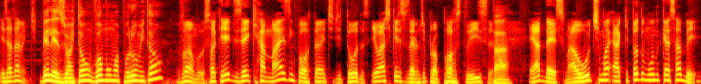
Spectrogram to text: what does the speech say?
Exatamente. Beleza, João. Então vamos uma por uma, então? Vamos. Eu só queria dizer que a mais importante de todas, eu acho que eles fizeram de propósito isso. Tá é a décima. A última é a que todo mundo quer saber.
